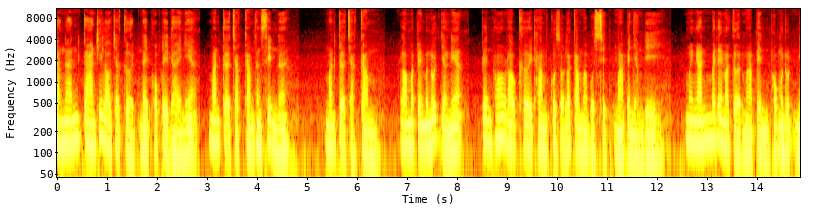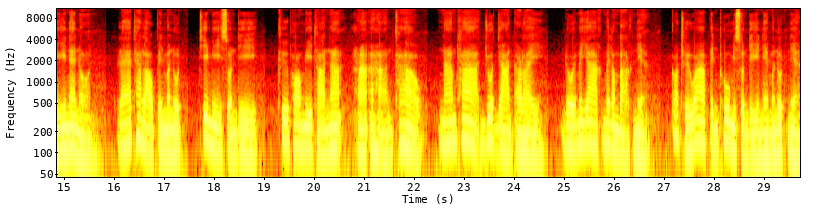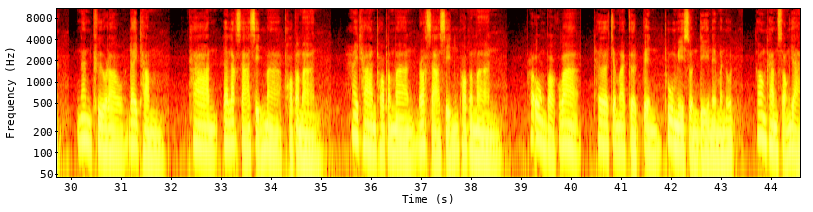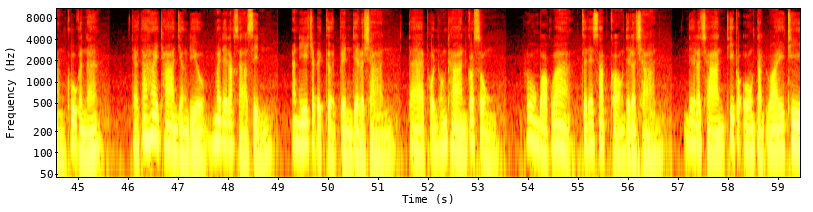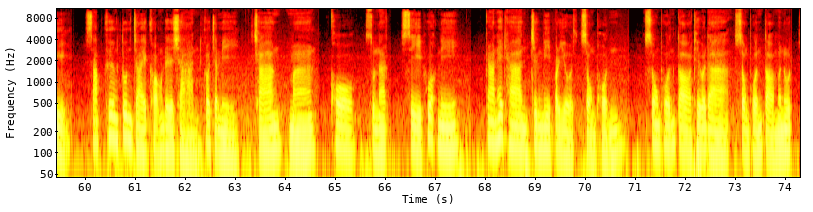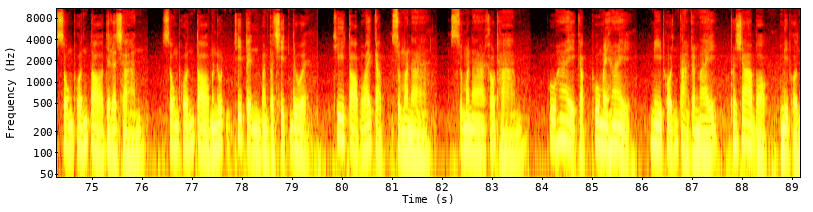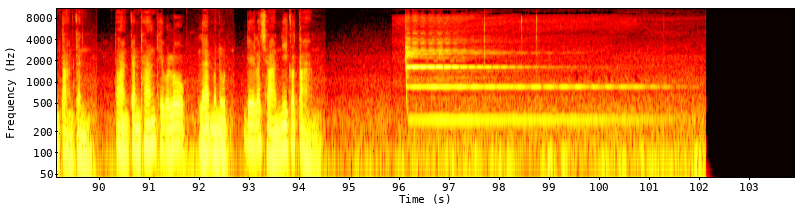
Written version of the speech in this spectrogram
ดังนั้นการที่เราจะเกิดในภพใด ๆ เนี่ย มันเกิดจากกรรมทั้งสิ้นนะ มันเกิดจากกรรม เรามาเป็นมนุษย์อย่างเนี้ย เป็นเพราะเราเคยทำกุศลกรรมมาบทสิทธิ์มาเป็นอย่างดี ไม่งั้นไม่ได้มาเกิดมาเป็นภพมนุษย์นี้แน่นอน และถ้าเราเป็นมนุษย์ที่มีส่วนดี คือพอมีฐานะหาอาหารข้าว น้ำท่ายวดยานอะไร โดยไม่ยากไม่ลำบากเนี่ย ก็ถือว่าเป็นผู้มีส่วนดีในมนุษย์เนี่ย นั่นคือเราได้ทำทานและรักษาศีลมาพอประมาณ ให้ทานพอประมาณ รักษาศีลพอประมาณ พระองค์บอกว่าเธอจะมาเกิดเป็นผู้มีส่วนดีในมนุษย์ ต้องทำสองอย่างคู่กันนะ แต่ถ้าให้ทานอย่างเดียวไม่ได้รักษาศีลอันนี้จะไปเกิดเป็นเดรัจฉาน แต่ผลของทานก็ส่ง พระองค์บอกว่าจะได้ทรัพย์ของเดรัจฉาน เดรัจฉานที่พระองค์ตัดไว้ที่ ทรัพย์เครื่องตุ้นใจของเดรัจฉานก็จะมี ช้างม้า โค สุนัขสี่พวกนี้ การให้ทานจึงมีประโยชน์ส่งผล ส่งผลต่อเทวดา ส่งผลต่อมนุษย์ ส่งผลต่อเดรัจฉาน ส่งผลต่อมนุษย์ที่เป็นบรรพชิตด้วย ที่ตอบไว้กับสุมาณาสุมาณาเขาถาม ผู้ให้กับผู้ไม่ให้ มีผลต่างกันไหม พระเจ้าบอก มีผลต่างกัน ต่างกันทั้งเทวโลกและมนุษย์ เดรัจฉานนี้ก็ต่าง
